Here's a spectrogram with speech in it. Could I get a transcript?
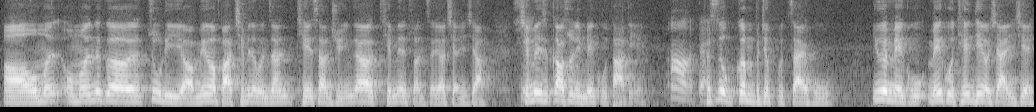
啊？我们我们那个助理哦，没有把前面的文章贴上去，应该要前面转折要讲一下。前面是告诉你美股大跌。嗯，对。可是我根本就不在乎，因为美股美股天天有下影线，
